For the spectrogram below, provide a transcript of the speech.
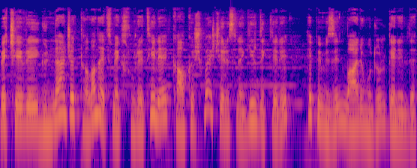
ve çevreyi günlerce talan etmek suretiyle kalkışma içerisine girdikleri hepimizin malumudur denildi.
